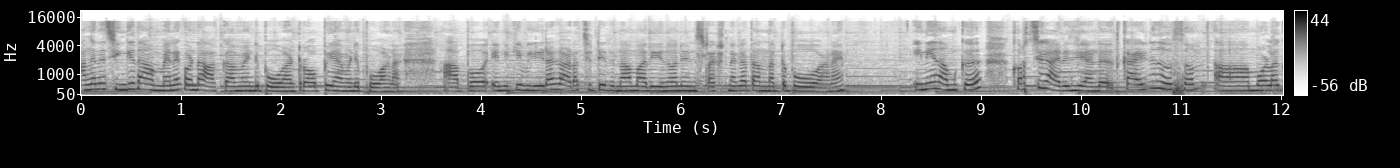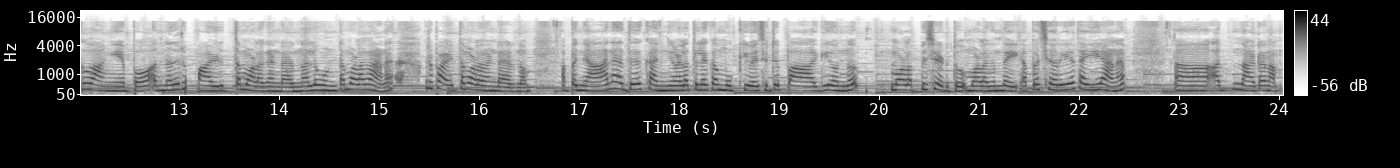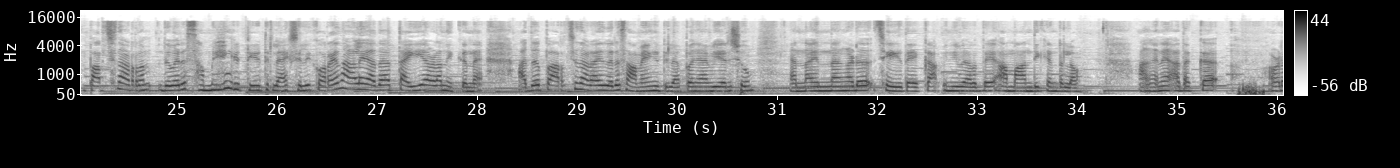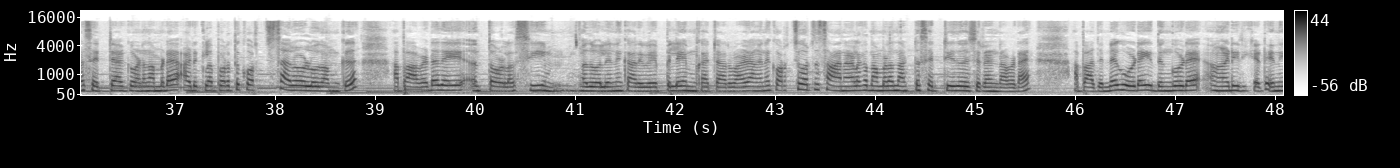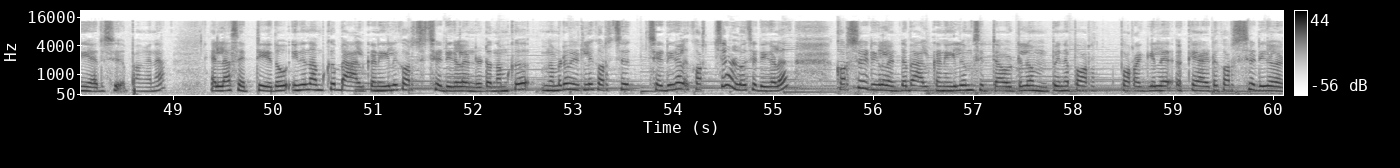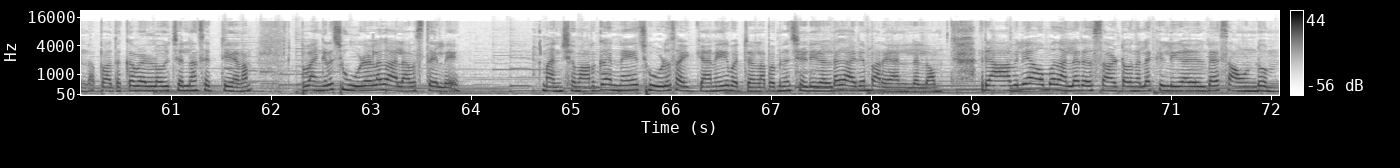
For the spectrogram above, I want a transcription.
അങ്ങനെ ചിങ്കിത അമ്മേനെ കൊണ്ട് ആക്കാൻ വേണ്ടി പോവാണ് ഡ്രോപ്പ് ചെയ്യാൻ വേണ്ടി പോവാണ്. അപ്പോൾ എനിക്ക് വീടൊക്കെ അടച്ചിട്ടിരുന്നാൽ മതി എന്ന് പറഞ്ഞ് ഇൻസ്ട്രക്ഷനൊക്കെ തന്നിട്ട് പോവുകയാണേ ഇനി നമുക്ക് കുറച്ച് കാര്യം ചെയ്യാണ്ട്. കഴിഞ്ഞ ദിവസം മുളക് വാങ്ങിയപ്പോൾ അതിനകത്തൊരു പഴുത്ത മുളക് ഉണ്ടായിരുന്നു നല്ല ഉണ്ട മുളകാണ്. ഒരു പഴുത്ത മുളക് ഉണ്ടായിരുന്നു അപ്പം ഞാനത് കഞ്ഞിവെള്ളത്തിലൊക്കെ മുക്കി വെച്ചിട്ട് പാകി ഒന്ന് മുളപ്പിച്ചെടുത്തു. മുളകും തൈ. അപ്പോൾ ചെറിയ തൈയാണ്. അത് നടണം. പറിച്ച് നടണം. ഇതുവരെ സമയം കിട്ടിയിട്ടില്ല. ആക്ച്വലി കുറേ നാളെ അത് ആ തൈ അവിടെ നിൽക്കുന്നത് അത് പറിച്ച് നടാൻ ഇതുവരെ സമയം കിട്ടില്ല അപ്പോൾ ഞാൻ വിചാരിച്ചു എന്നാൽ ഇന്നങ്ങോട്ട് ചെയ്തേക്കാം. ഇനി വെറുതെ അമാന്തിക്കണ്ടല്ലോ. അങ്ങനെ അതൊക്കെ അവിടെ സെറ്റാക്കുവാണ് നമ്മുടെ അടുക്കളപ്പുറത്ത് കുറച്ച് സ്ഥലമുള്ളൂ നമുക്ക്. അപ്പോൾ അവിടെ ദേ തുളസിയും അതുപോലെ തന്നെ കറിവേപ്പിലയും കറ്റാർവാഴ അങ്ങനെ കുറച്ച് കുറച്ച് സാധനങ്ങളൊക്കെ നമ്മൾ നട്ട് സെറ്റ് ചെയ്ത് വെച്ചിട്ടുണ്ട് അവിടെ. അപ്പോൾ അതിന്റെ കൂടെ ഇതും കൂടെ അങ്ങോട്ട് ഇരിക്കട്ടെ എന്ന് വിചാരിച്ച് അപ്പം അങ്ങനെ എല്ലാം സെറ്റ് ചെയ്തു. ഇനി നമുക്ക് ബാൽക്കണിയിൽ കുറച്ച് ചെടികളുണ്ട് കേട്ടോ. നമുക്ക് നമ്മുടെ വീട്ടിൽ കുറച്ച് ചെടികൾ കുറച്ചേ ഉള്ളൂ ചെടികൾ കുറച്ച് ചെടികളുണ്ട്. ബാൽക്കണിയിലും സിറ്റ് ഔട്ടിലും പിന്നെ പുറ പുറകിൽ ഒക്കെ ആയിട്ട് കുറച്ച് ചെടികളുണ്ട്. അപ്പോൾ അതൊക്കെ വെള്ളമൊഴിച്ചെല്ലാം സെറ്റ് ചെയ്യണം. ഇപ്പോൾ ഭയങ്കര ചൂടുള്ള കാലാവസ്ഥയല്ലേ? മനുഷ്യന്മാർക്ക് തന്നെ ചൂട് സഹിക്കാനേ പറ്റണില്ല. അപ്പോൾ പിന്നെ ചെടികളുടെ കാര്യം പറയാനില്ലല്ലോ. രാവിലെ ആകുമ്പോൾ നല്ല രസമാട്ടോ നല്ല കിളികളുടെ സൗണ്ടും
